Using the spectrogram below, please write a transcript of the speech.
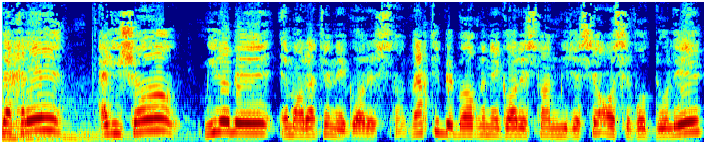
بالاخره علیشا میره به امارت نگارستان. وقتی به باغ نگارستان می‌رسه آصف الدوله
